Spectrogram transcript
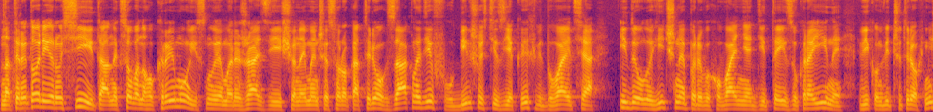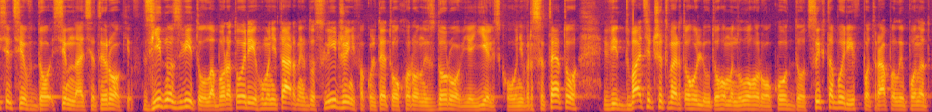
На території Росії та анексованого Криму існує мережа зі щонайменше 43 закладів, у більшості з яких відбувається ідеологічне перевиховання дітей з України віком від 4 місяців до 17 років. Згідно звіту лабораторії гуманітарних досліджень факультету охорони здоров'я Єльського університету, від 24 лютого минулого року до цих таборів потрапили понад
